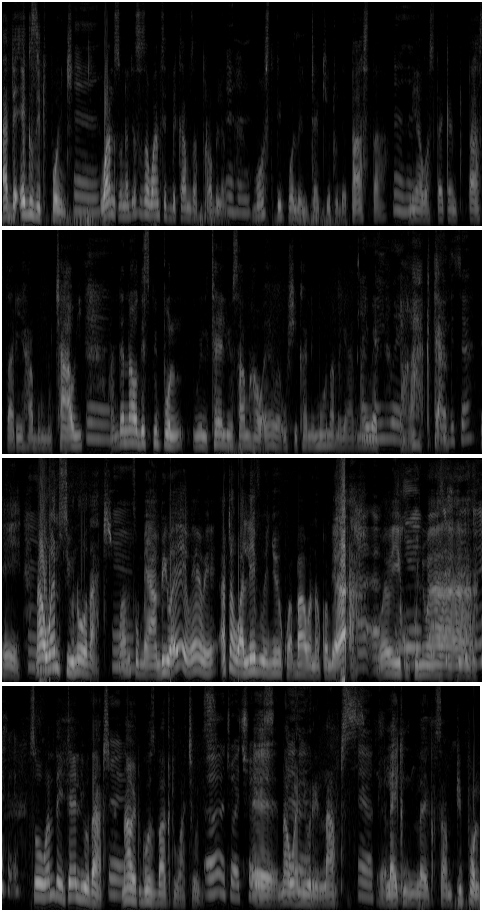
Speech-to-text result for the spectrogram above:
at the exit point yeah. once unajua sasa once it becomes a problem uh -huh. most people will take you to the pastor uh -huh. me i was taken to pastor rehab mchawi yeah. and then now these people will tell you somehow ewe ushikani megmaiwe pagakten kabisa. Eh, Mm. now once you know that Mm. once umeambiwa hey, wewe hata walevi wenyewe kwa baa wanakuambia "Ah, Ah, ah. wewe hii kukunywa ah, ah." so when they tell you that yeah. now it goes back to a choice Oh, to a choice. Eh, now when Uh-huh. you relapse yeah, okay. eh, like like some people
